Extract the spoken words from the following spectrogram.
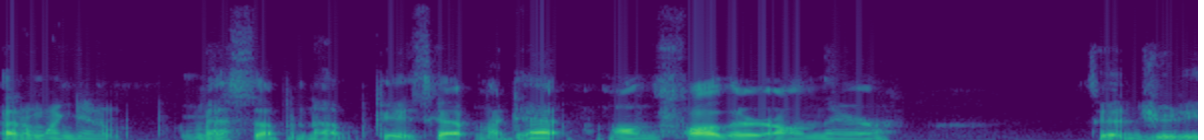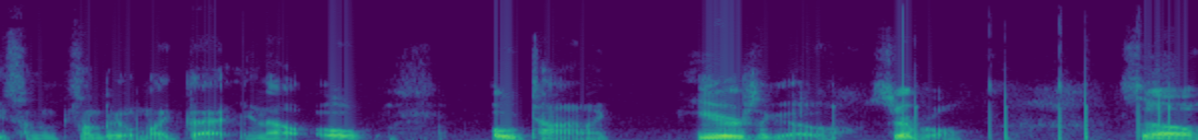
I don't want to get messed up and up. Okay, it's got my dad, my mom's father on there. It's got Judy, some some people like that, you know, old old time, like years ago, several. So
